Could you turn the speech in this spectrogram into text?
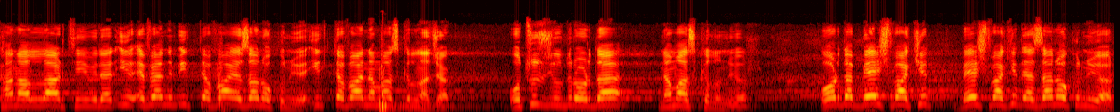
kanallar, TV'ler "İ- efendim ilk defa ezan okunuyor. İlk defa namaz kılınacak. 30 yıldır orada namaz kılınıyor. Orada beş vakit beş vakit ezan okunuyor.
